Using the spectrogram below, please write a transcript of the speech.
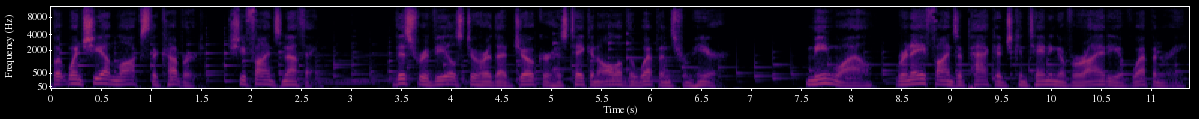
but when she unlocks the cupboard, she finds nothing. This reveals to her that Joker has taken all of the weapons from here. Meanwhile, Renee finds a package containing a variety of weaponry,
